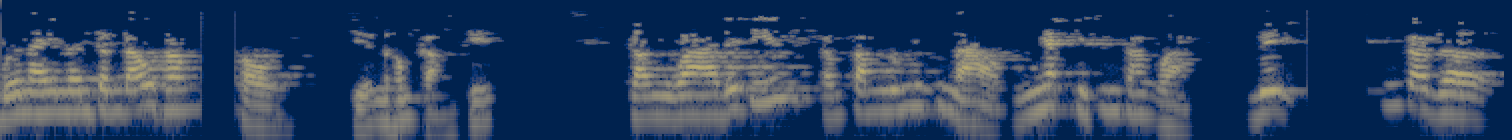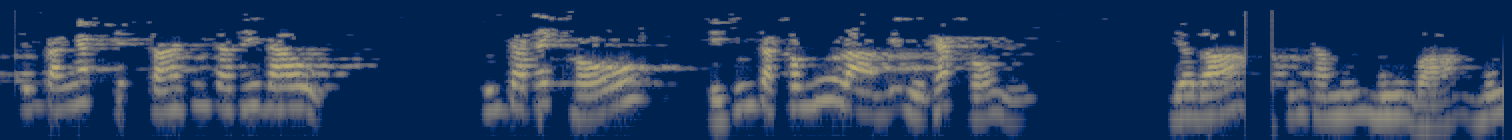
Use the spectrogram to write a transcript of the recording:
bữa nay lên tranh đấu không thôi chuyện nó không cần thiết cần hòa để tiến, trong tâm lúc lúc nào cũng nhắc cho chúng ta hòa. Vì chúng ta giờ chúng ta nhắc thì ta, chúng ta thấy đau. Chúng ta thấy khổ, thì chúng ta không muốn làm những người khác khổ nữa. Do đó, chúng ta muốn buông bỏ, muốn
